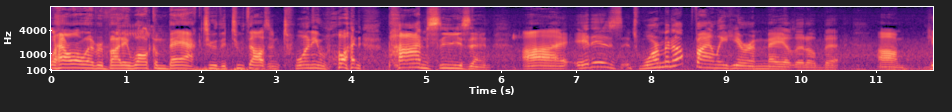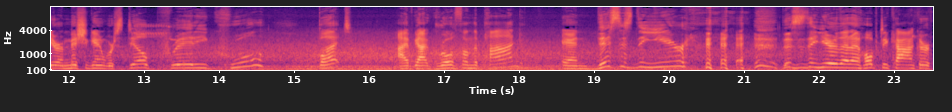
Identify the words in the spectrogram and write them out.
Well, hello everybody. Welcome back to the 2021 pond season. Uh, it is, it's warming up finally here in May a little bit. Um, here in Michigan, we're still pretty cool, but I've got growth on the pond and this is the year, this is the year that I hope to conquer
